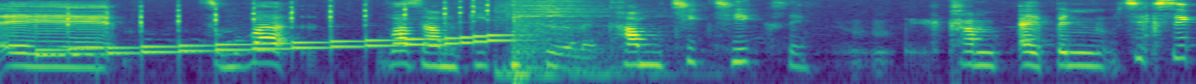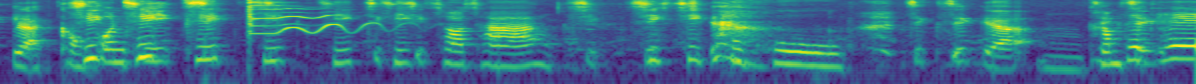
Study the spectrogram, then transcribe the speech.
เออสมมุติว่าว่าซัมกิ๊กคืออะไรคำชิคชิคๆสิคำไอเป็นซิกๆเหรอของชิคคนชิชิคกชิคชิคชิคชิคชิคชอช้าง ชิกชิคชิคคูคูซิกๆอะอืมคำเท่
